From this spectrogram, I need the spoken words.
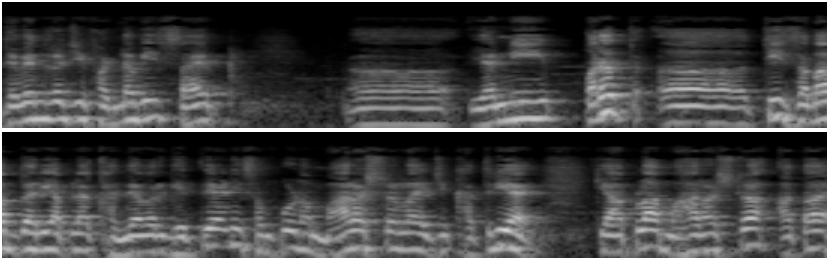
देवेंद्रजी फडणवीस साहेब यांनी परत ती जबाबदारी आपल्या खांद्यावर घेतली आणि संपूर्ण महाराष्ट्राला याची खात्री आहे की आपला महाराष्ट्र आता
